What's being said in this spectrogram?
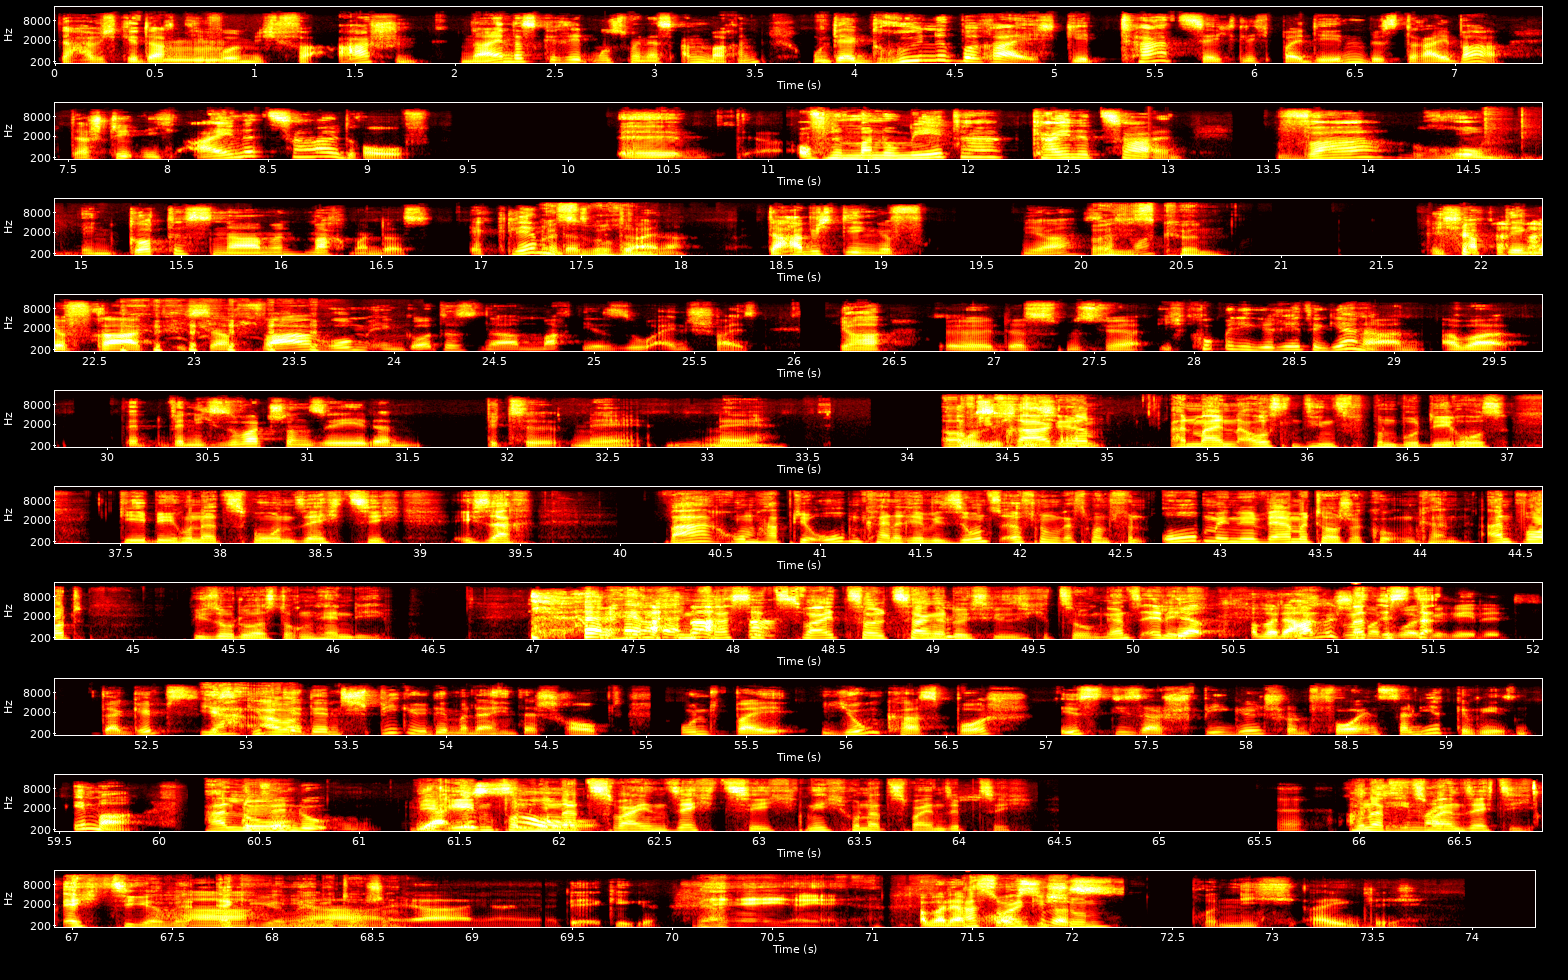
Da habe ich gedacht, mhm. die wollen mich verarschen. Nein, das Gerät muss man erst anmachen. Und der grüne Bereich geht tatsächlich bei denen bis drei Bar. Da steht nicht eine Zahl drauf. Äh, auf einem Manometer keine Zahlen. Warum in Gottes Namen macht man das? Erklär mir weißt das bitte einer. Da habe ich den gefragt. Ja, Weil sie es können. Ich habe den gefragt. Ich sag, warum in Gottes Namen macht ihr so einen Scheiß? Ja, äh, das müssen wir. Ich gucke mir die Geräte gerne an, aber wenn ich sowas schon sehe, dann bitte, nee, nee. Auf Muss die Frage an meinen Außendienst von Boderos, GB 162, ich sag, warum habt ihr oben keine Revisionsöffnung, dass man von oben in den Wärmetauscher gucken kann? Antwort, wieso, du hast doch ein Handy. Da hätte ich ihm fast eine 2 Zoll Zange durchs Gesicht gezogen, ganz ehrlich. Ja, aber da was, haben wir schon mal drüber da? geredet. Da gibt's, ja, es gibt aber, ja den Spiegel, den man dahinter schraubt. Und bei Junkers Bosch ist dieser Spiegel schon vorinstalliert gewesen. Immer. Hallo. wenn du, wir ja, reden von so. 162, nicht 172. Hä? Ach, 162 eckiger, ah, eckiger ja, Wärmetauscher. Ja, ja, ja, der eckige. Ja, ja, ja, ja. Aber da Hast du eigentlich du schon? Nicht eigentlich.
